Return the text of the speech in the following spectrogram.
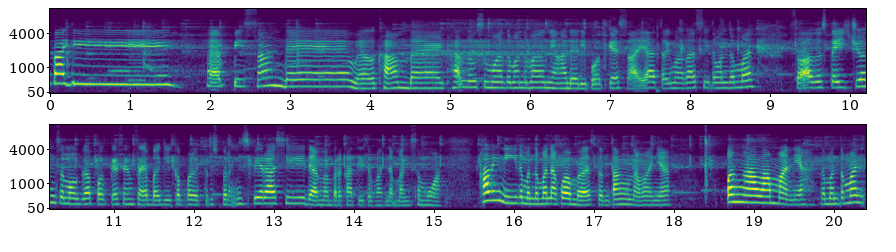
Selamat pagi. Happy Sunday. Welcome back. Halo semua teman-teman yang ada di podcast saya. Terima kasih teman-teman. Selalu stay tune. Semoga podcast yang saya bagi boleh terus berinspirasi dan memberkati teman-teman semua. Kali ini teman-teman aku membahas tentang namanya pengalaman ya. Teman-teman,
